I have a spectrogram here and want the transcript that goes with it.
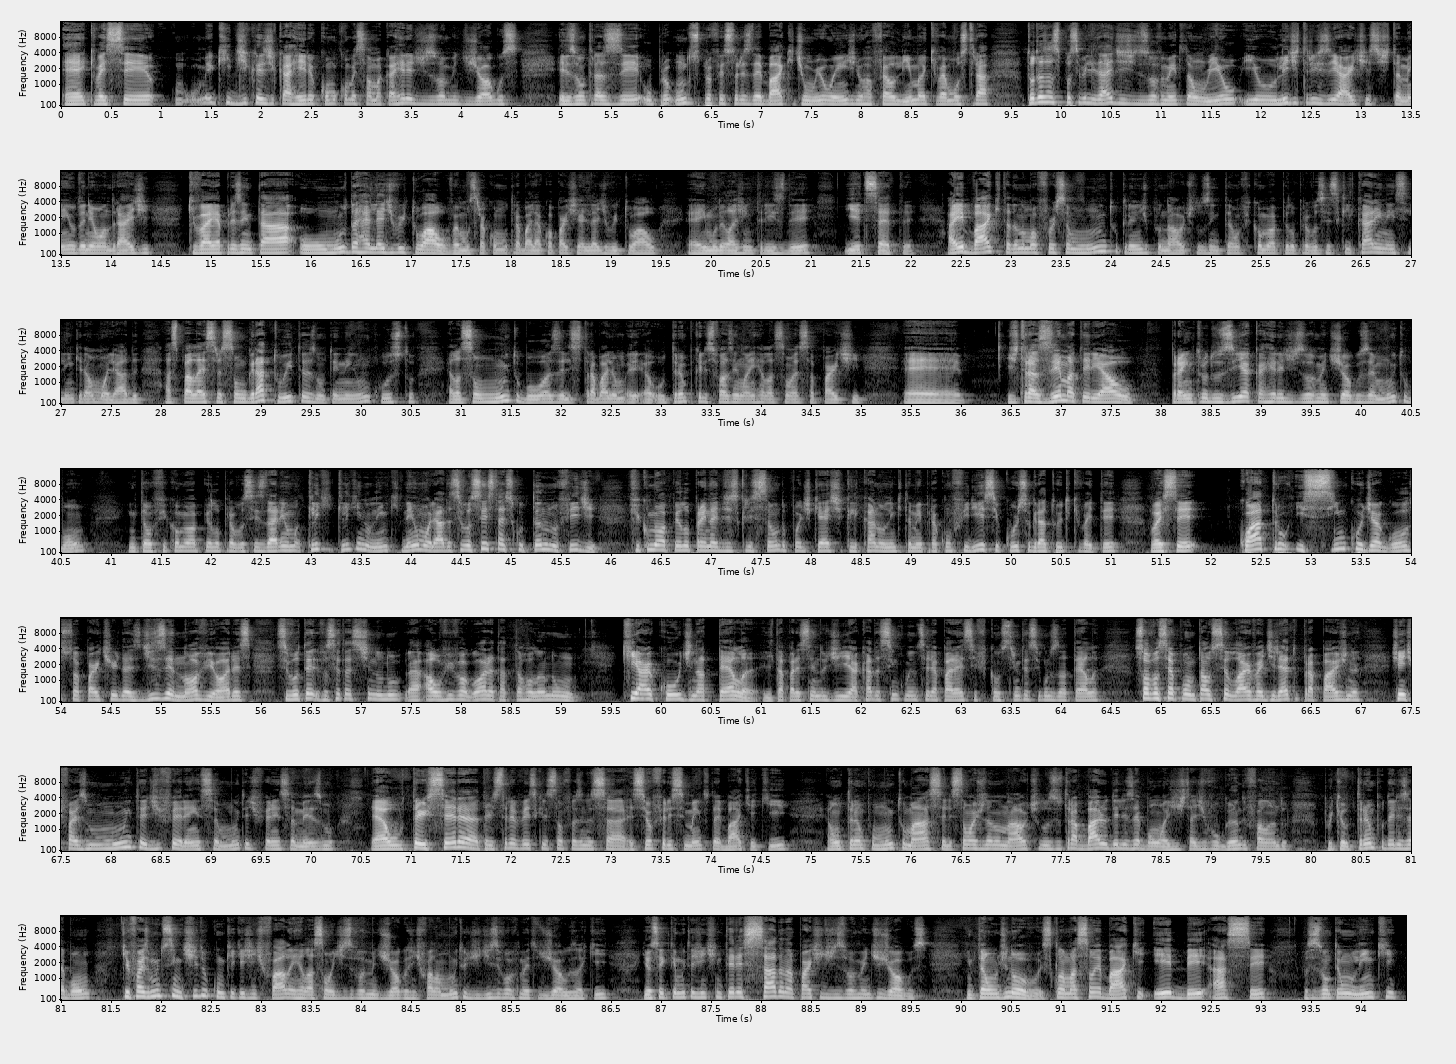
É, que vai ser meio que dicas de carreira, como começar uma carreira de desenvolvimento de jogos. Eles vão trazer o, um dos professores da EBAC de Unreal Engine, o Rafael Lima, que vai mostrar todas as possibilidades de desenvolvimento da Unreal, e o Lead 3D Artist também, o Daniel Andrade, que vai apresentar o mundo da realidade virtual, vai mostrar como trabalhar com a parte de realidade virtual é, em modelagem 3D e etc. A EBAC está dando uma força muito grande para o Nautilus, então fica o meu apelo para vocês clicarem nesse link e dar uma olhada. As palestras são gratuitas, não tem nenhum custo, elas são muito boas, eles trabalham, é, o trampo que eles fazem lá em relação a essa parte é, de trazer material para introduzir a carreira de desenvolvimento de jogos é muito bom. Então fica o meu apelo para vocês darem uma. Clique, cliquem no link, deem uma olhada. Se você está escutando no feed, fica o meu apelo para ir na descrição do podcast, clicar no link também para conferir esse curso gratuito que vai ter. Vai ser 4 e 5 de agosto, a partir das 19 horas. Se você está assistindo no, ao vivo agora, tá, tá rolando um QR Code na tela. Ele tá aparecendo de a cada 5 minutos ele aparece e fica uns 30 segundos na tela. Só você apontar o celular, vai direto para a página. Gente, faz muita diferença, muita diferença mesmo. É a terceira, terceira vez que eles estão fazendo essa, esse oferecimento da EBAC aqui. É um trampo muito massa, eles estão ajudando o Nautilus e o trabalho deles é bom. A gente está divulgando e falando porque o trampo deles é bom, que faz muito sentido com o que, a gente fala em relação ao desenvolvimento de jogos. A gente fala muito de desenvolvimento de jogos aqui e eu sei que tem muita gente interessada na parte de desenvolvimento de jogos. Então, de novo, exclamação EBAC, E-B-A-C. Vocês vão ter um link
